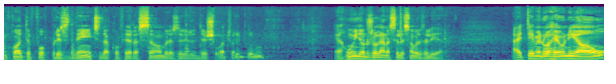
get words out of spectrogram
Enquanto eu for presidente da Confederação Brasileira de Esporte, eu falei: é ruim eu não jogar na seleção brasileira. Aí terminou a reunião,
